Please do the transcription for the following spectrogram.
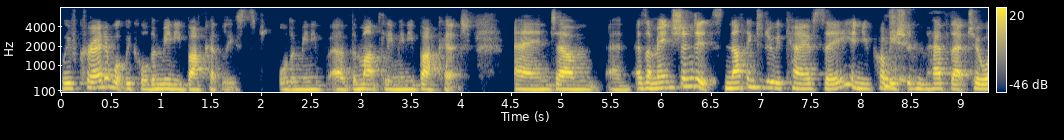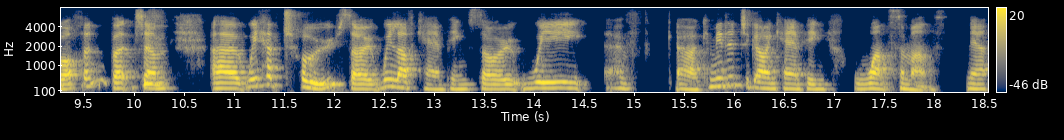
we've created what we call the mini bucket list or the mini uh, the monthly mini bucket and, um, and as I mentioned, it's nothing to do with KFC, and you probably shouldn't have that too often. But um, uh, we have two. So we love camping. So we have uh, committed to going camping once a month. Now,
